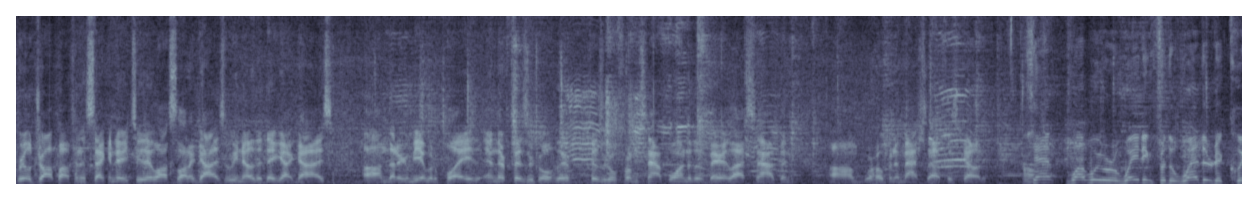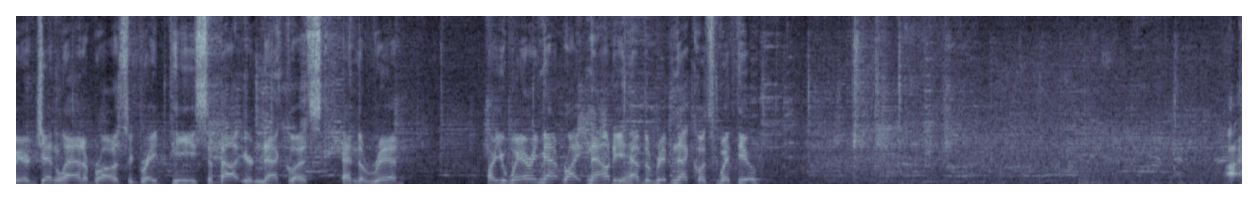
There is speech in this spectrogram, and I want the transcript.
real drop off in the secondary too. They lost a lot of guys, we know that they got guys um, that are going to be able to play, and they're physical. They're physical from snap one to the very last snap, and we're hoping to match that physicality. While we were waiting for the weather to clear, Jen Lada brought us a great piece about your necklace and the rib. Are you wearing that right now? Do you have the rib necklace with you? I,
